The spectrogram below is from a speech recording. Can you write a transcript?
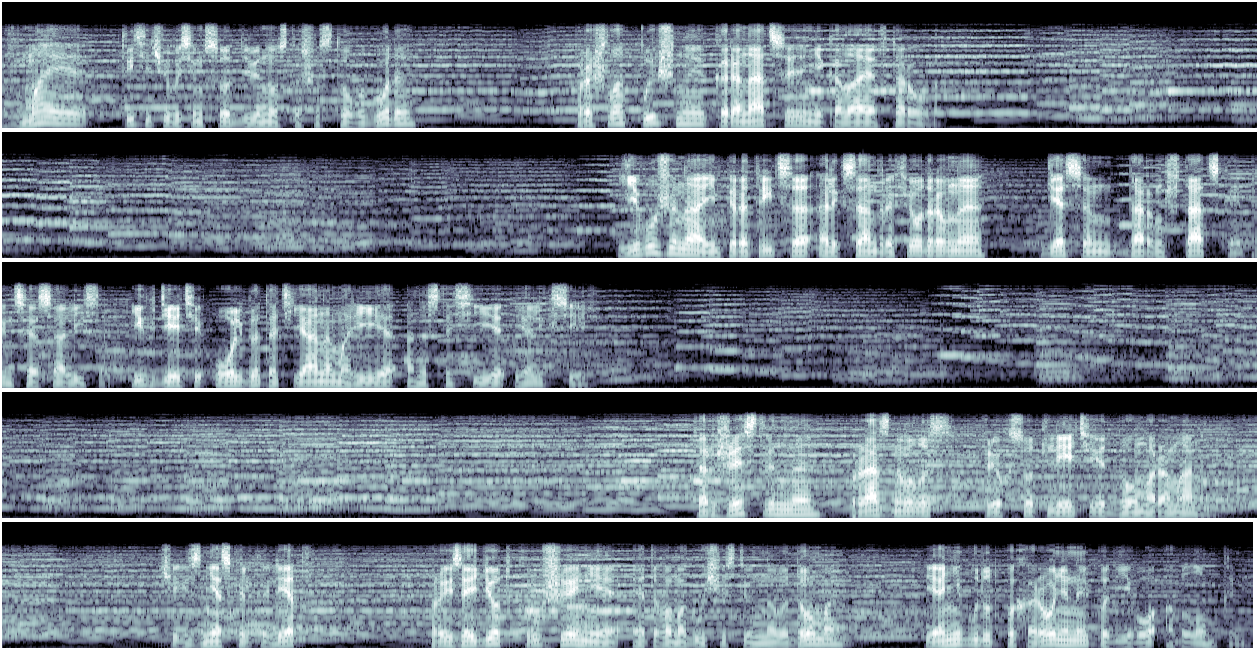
В мае 1896 года прошла пышная коронация Николая II. Его жена, императрица Александра Федоровна Гессен-Дармштадтская, принцесса Алиса, их дети Ольга, Татьяна, Мария, Анастасия и Алексей. Торжественно праздновалось трехсотлетие дома Романовых. Через несколько лет произойдет крушение этого могущественного дома, и они будут похоронены под его обломками.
